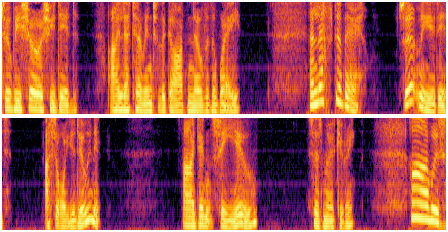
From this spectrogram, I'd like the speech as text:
To be sure she did. I let her into the garden over the way. And left her there. Certainly you did. I saw you doing it. I didn't see you, says Mercury. I was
